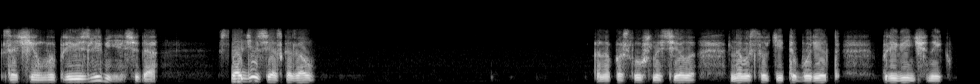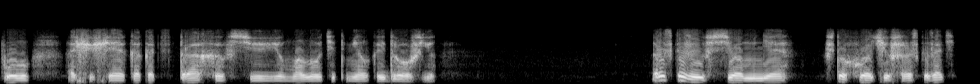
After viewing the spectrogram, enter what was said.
«Зачем вы привезли меня сюда?» «Садись», — я сказал. Она послушно села на высокий табурет, привинченный к полу, ощущая, как от страха всю ее молотит мелкой дрожью. «Расскажи все мне», что хочешь рассказать?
